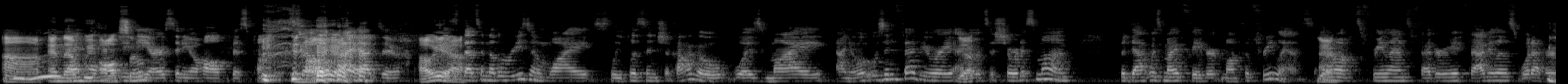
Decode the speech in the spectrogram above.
Um, and then I, we I also, the Arsenio Hall fist pump, so Oh, yeah. I had to. oh yeah, That's another reason why Sleepless in Chicago was my. I know it was in February. I Yeah. know it's the shortest month, but that was my favorite month of freelance. I don't know if it's freelance, February, fabulous, whatever.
